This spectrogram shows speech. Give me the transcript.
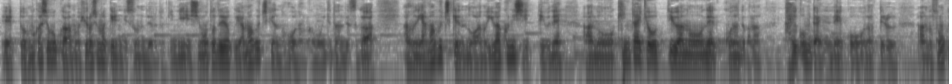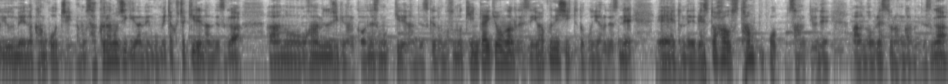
えっと昔僕はあの広島県に住んでる時に仕事でよく山口県の方なんかも行ってたんですがあの山口県のあの岩国市っていうねあの錦帯橋っていうあのねこうなんていうかな太鼓みたいにねこうなってるあのすごく有名な観光地あの桜の時期がねもうめちゃくちゃ綺麗なんですがあのお花見の時期なんかはねすごく綺麗なんですけどもその錦帯橋があるですね岩国市ってとこにあるですねえっ、ー、とねレストハウスタンポポさんっていうねあのレストランがあるんですが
